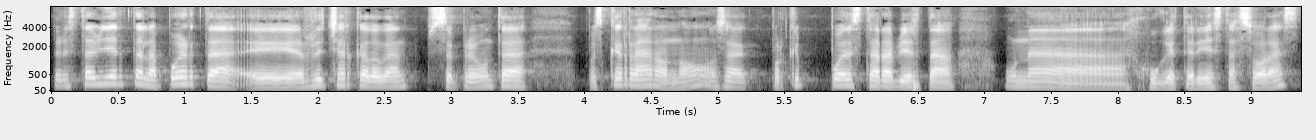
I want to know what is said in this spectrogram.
pero está abierta la puerta. Eh, Richard Cadogan se pregunta, pues qué raro, ¿no? O sea, ¿por qué puede estar abierta una juguetería a estas horas?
